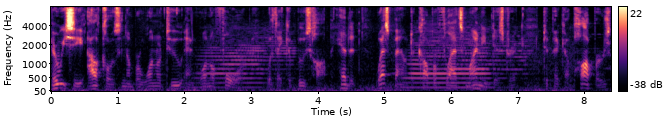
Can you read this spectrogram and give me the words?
Here we see Alco's number 102 and 104 with a caboose hop headed westbound to Copper Flats Mining District to pick up hoppers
